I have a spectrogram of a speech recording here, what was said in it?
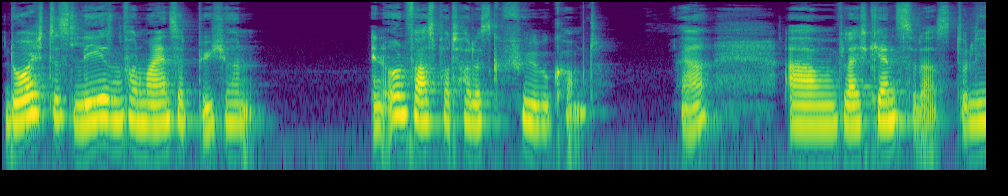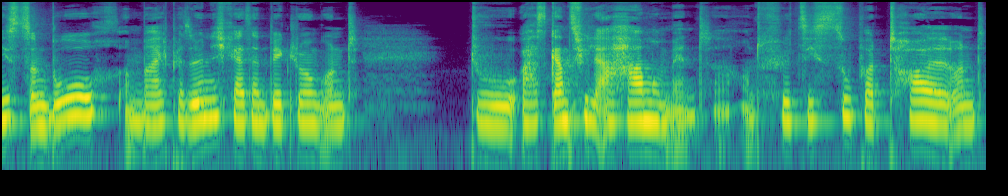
durch das Lesen von Mindset-Büchern ein unfassbar tolles Gefühl bekommt. Ja, ähm, vielleicht kennst du das. Du liest so ein Buch im Bereich Persönlichkeitsentwicklung und du hast ganz viele Aha-Momente und du fühlst dich super toll und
